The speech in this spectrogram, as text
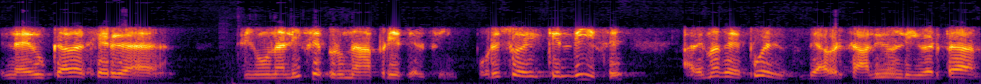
la educada jerga tribunalicia, pero un apriete al fin. Por eso es que él dice, además de después de haber salido en libertad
